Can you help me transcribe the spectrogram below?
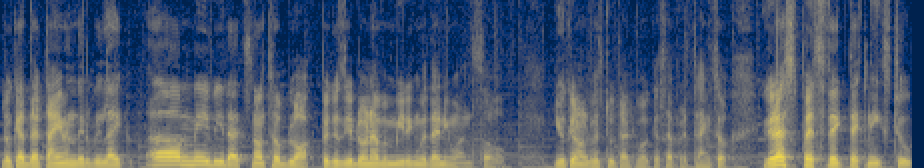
look at that time and they'll be like uh, maybe that's not so blocked because you don't have a meeting with anyone. So you can always do that work a separate time. So you could have specific techniques to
